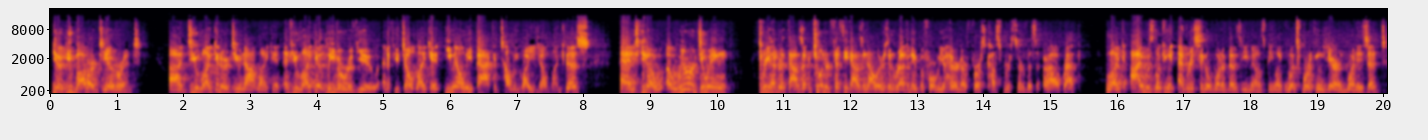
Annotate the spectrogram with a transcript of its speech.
you know, you bought our deodorant. Uh, do you like it or do you not like it? If you like it, leave a review, and if you don't like it, email me back and tell me why you don't like this." And you know, uh, we were doing three hundred thousand, two hundred fifty thousand dollars in revenue before we hired our first customer service uh, rep. Like I was looking at every single one of those emails, being like, "What's working here and what isn't?"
